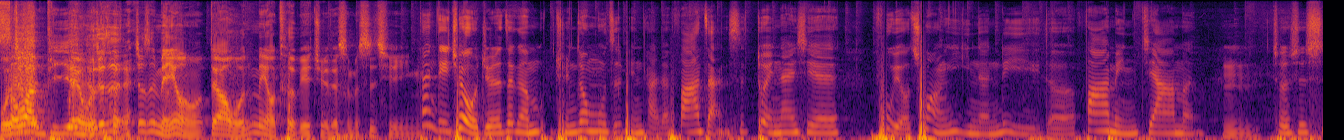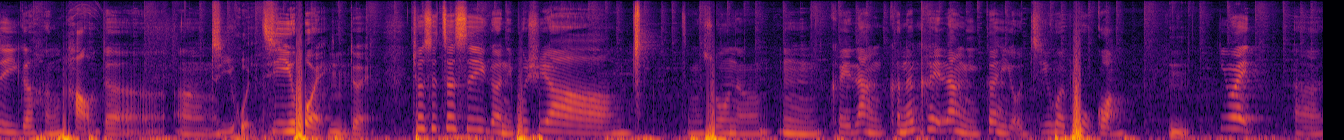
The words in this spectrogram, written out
我万 P，我就是就是没有，对啊，我没有特别觉得什么事情。但的确，我觉得这个群众募资平台的发展是对那些。富有创意能力的发明家们，嗯，就是是一个很好的嗯机会，机会，嗯，对，就是这是一个你不需要怎么说呢？嗯，可以让可能可以让你更有机会曝光，嗯，因为呃，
